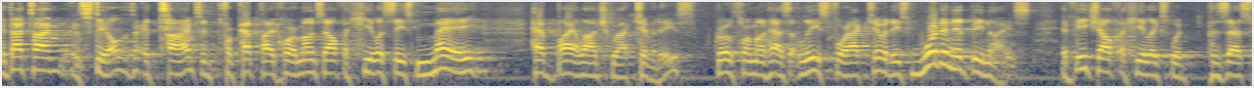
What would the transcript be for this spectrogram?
At that time, still, at times, for peptide hormones, alpha helices may have biological activities. Growth hormone has at least four activities. Wouldn't it be nice if each alpha helix would possess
